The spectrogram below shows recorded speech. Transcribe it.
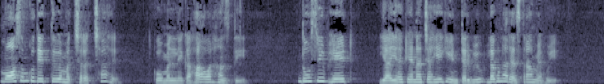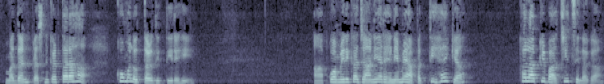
मौसम को देखते हुए मच्छर अच्छा है? कोमल ने कहा और हंस दी दूसरी भेंट या यह कहना चाहिए कि इंटरव्यू लगुना रेस्तरा में हुई। मदन प्रश्न करता रहा, कोमल उत्तर देती रही। आपको अमेरिका जाने या रहने में आपत्ति है क्या? कल आपकी बातचीत से लगा।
